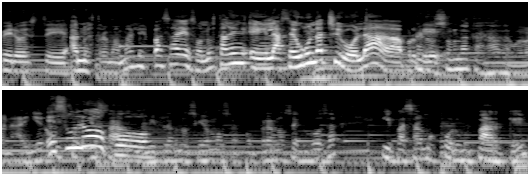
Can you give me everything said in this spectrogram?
Pero este, a nuestras mamás les pasa eso, no están en, en la segunda chivolada, porque Pero son la cagada, weón. Ayer Es un yo loco. Mi flaco nos íbamos a comprar no sé qué cosa y pasamos por un parque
